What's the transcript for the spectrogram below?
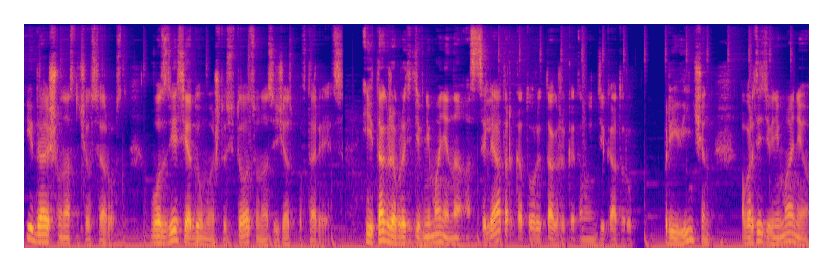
И дальше у нас начался рост. Вот здесь я думаю, что ситуация у нас сейчас повторяется. И также обратите внимание на осциллятор, который также к этому индикатору привинчен. Обратите внимание,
